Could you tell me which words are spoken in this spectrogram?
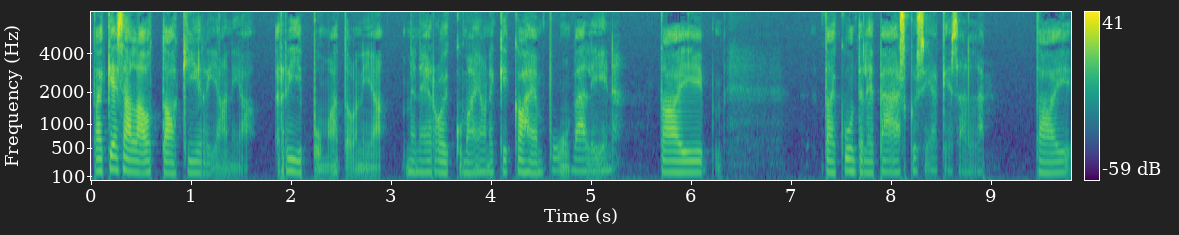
tai kesällä ottaa kirjan ja riippumaton ja menee roikkumaan jonnekin kahden puun väliin. Tai, tai kuuntelee pääskysiä kesällä. Tai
